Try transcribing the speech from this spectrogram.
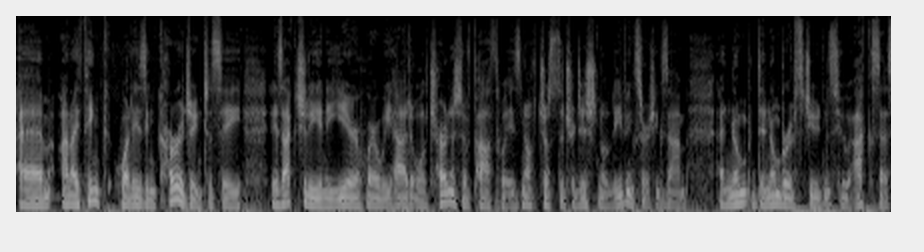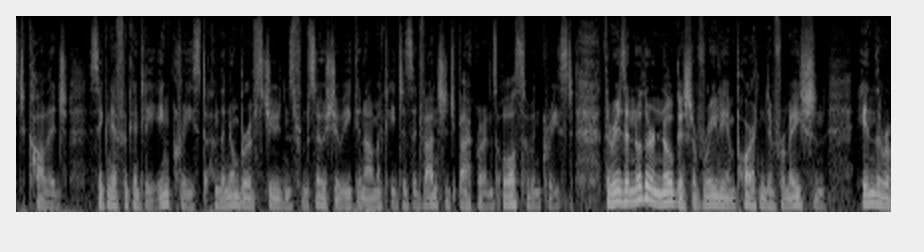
Um, and I think what is encouraging to see is actually in a year where we had alternative pathways, not just the traditional Leaving Cert exam, num- the number of students who accessed college significantly increased, and the number of students from socioeconomically disadvantaged backgrounds also increased. There is another nugget of really important information in the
